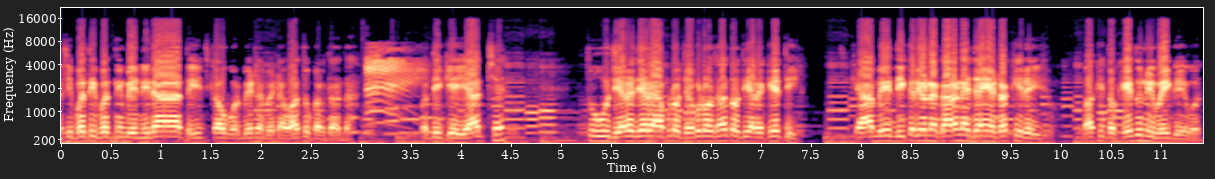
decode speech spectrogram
પછી પતિ પત્ની બે નિરાતે હિંચકા ઉપર બેઠા બેઠા વાતો કરતા હતા. પતિ કે, યાદ છે? તું જ્યારે જ્યારે આપણો ઝઘડો થતો ત્યારે કહેતી કે આ બે દીકરીઓના કારણે જ અહીંયા ટકી રહી છું. બાકી તો કેદુ ની વહી ગઈ હોત.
